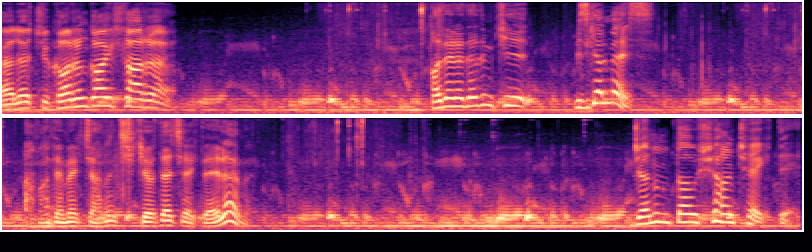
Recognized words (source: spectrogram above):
Hele çıkarın kayışları. Kader'e dedim ki biz gelmeyiz. Ama demek canın çiğ köfte çekti öyle mi? Canım tavşan çekti.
